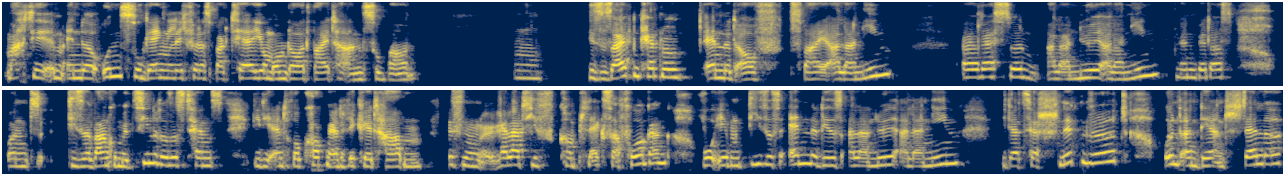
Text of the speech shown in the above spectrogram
macht die im Ende unzugänglich für das Bakterium, um dort weiter anzubauen. Mhm. Diese Seitenkette endet auf zwei Alanin, Reste, Alanyl, Alanin nennen wir das. Und diese Vancomycin-Resistenz, die die Enterokokken entwickelt haben, ist ein relativ komplexer Vorgang, wo eben dieses Ende, dieses Alanyl, Alanin wieder zerschnitten wird und an deren Stelle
